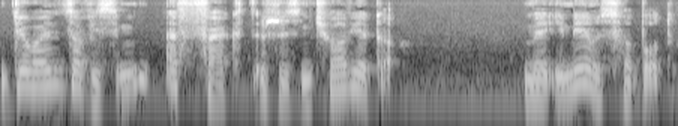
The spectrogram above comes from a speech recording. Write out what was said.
делает зависимым эффект жизни человека. Мы имеем свободу,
